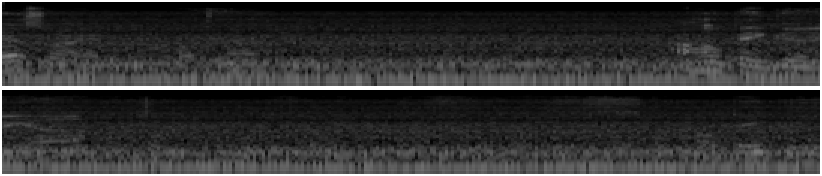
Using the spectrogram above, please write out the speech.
This one. I hope they good, y'all. Hope they good.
